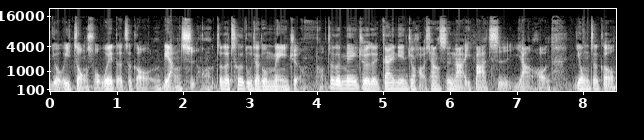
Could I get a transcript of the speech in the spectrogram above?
有一种所谓的这个量尺哈，这个测度叫做 major，好，这个 major 的概念就好像是拿一把尺一样哈，用这个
